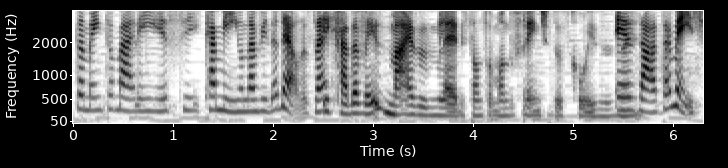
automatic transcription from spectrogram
também tomarem esse caminho na vida delas, né? E cada vez mais as mulheres estão tomando frente das coisas, né? Exatamente.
